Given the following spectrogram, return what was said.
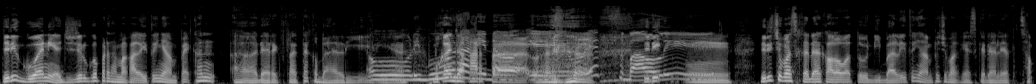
jadi gue nih ya, jujur gue pertama kali itu nyampe kan eh, direct flightnya ke Bali. Oh, ya. liburan Bukan nih Jakarta. Let's Bali. jadi, mm, jadi cuma sekedar kalau waktu di Bali itu nyampe cuma kayak sekedar lihat sa-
